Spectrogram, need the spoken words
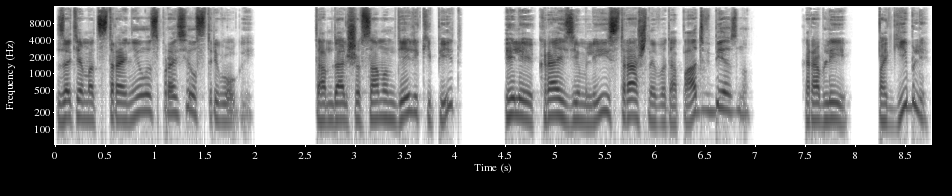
Затем отстранил и спросил с тревогой. «Там дальше в самом деле кипит? Или край земли и страшный водопад в бездну? Корабли погибли?»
